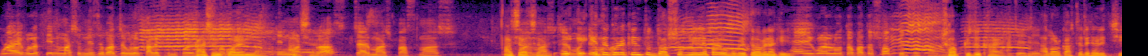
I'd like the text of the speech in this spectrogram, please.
পুরো এগুলো তিন মাসের নিচে বাচ্চাগুলো কালেকশন করে। কালেকশন করেন না। তিন মাস আচ্ছা। প্লাস চার মাস পাঁচ মাস আচ্ছা আচ্ছা। মধ্যে এতে করে কিন্তু দর্শক নিলে পারে উপকৃত হবে নাকি? হ্যাঁ এগুলো লোতা পাতা সব কিছু খায়। সবকিছু খায়। জি, জি, জি। আবার কাছটা দেখা দিচ্ছি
